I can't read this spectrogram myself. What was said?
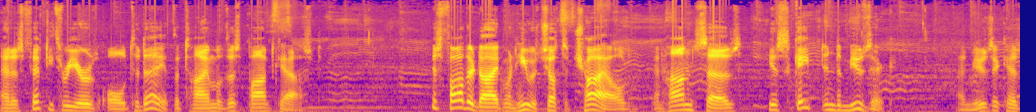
and is 53 years old today at the time of this podcast. His father died when he was just a child, and Hans says he escaped into music, and music has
